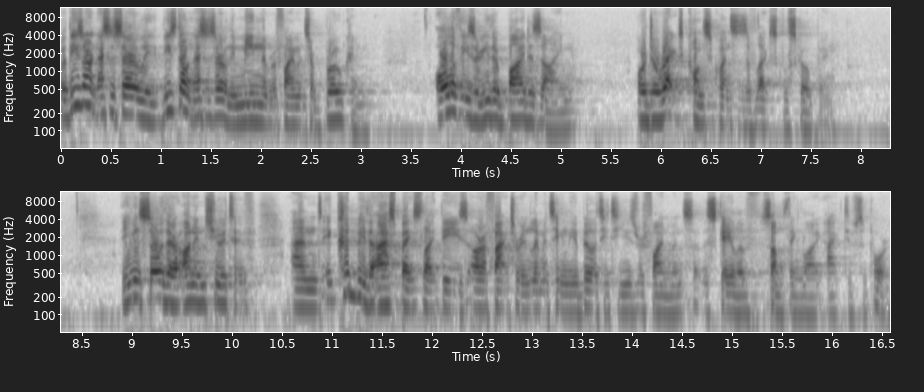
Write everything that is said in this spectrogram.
But these, aren't necessarily, these don't necessarily mean that refinements are broken. All of these are either by design or direct consequences of lexical scoping. Even so, they're unintuitive, and it could be that aspects like these are a factor in limiting the ability to use refinements at the scale of something like active support.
